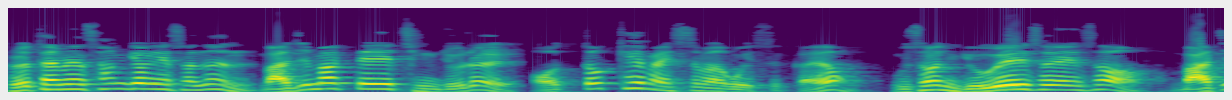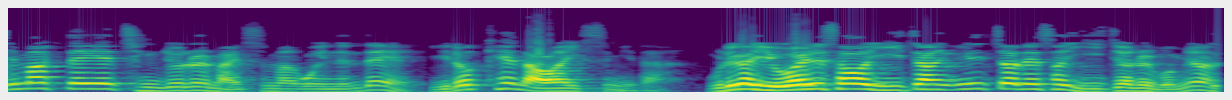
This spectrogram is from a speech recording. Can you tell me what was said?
그렇다면 성경에서는 마지막 때의 징조를 어떻게 말씀하고 있을까요? 우선 요엘서에서 마지막 때의 징조를 말씀하고 있는데 이렇게 나와 있습니다. 우리가 요엘서 2장 1절에서 2절을 보면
